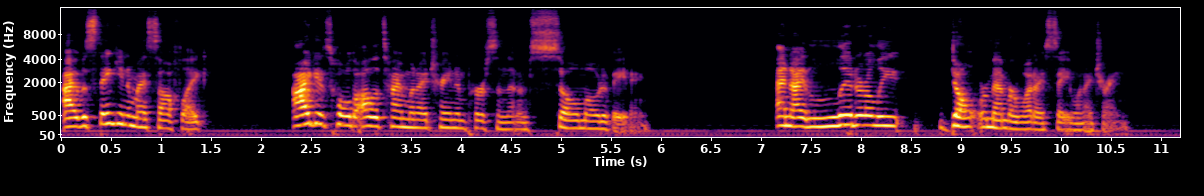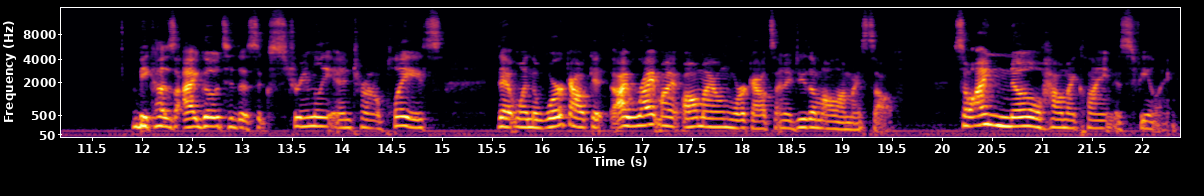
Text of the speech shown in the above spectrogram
I was thinking to myself, like, I get told all the time when I train in person that I'm so motivating. And I literally don't remember what I say when I train because I go to this extremely internal place that when the workout get I write my all my own workouts and I do them all on myself. So I know how my client is feeling.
